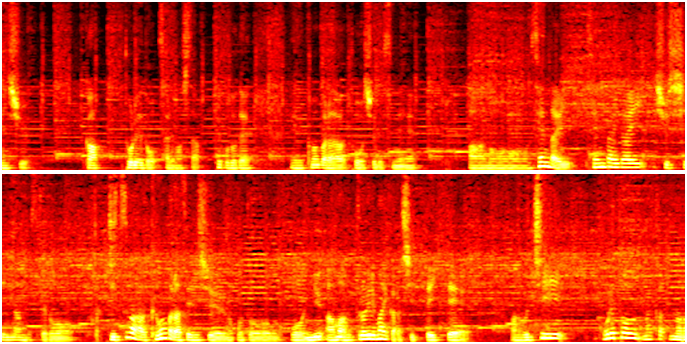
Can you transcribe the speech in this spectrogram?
選手がトレードされました。ということで、えー、熊原投手ですね。あの仙台仙台大出身なんですけど実は熊原選手のことをあ、まあ、プロ入り前から知っていてあのうち俺となんか、まあ、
